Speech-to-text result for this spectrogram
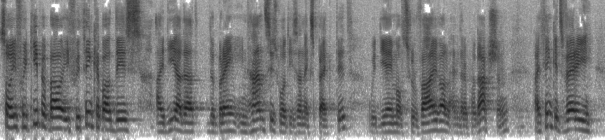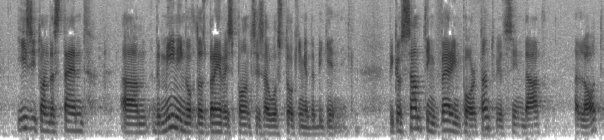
So if we keep about if we think about this idea that the brain enhances what is unexpected with the aim of survival and reproduction, I think it's very easy to understand um, the meaning of those brain responses I was talking at the beginning. Because something very important, we have seen that a lot,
